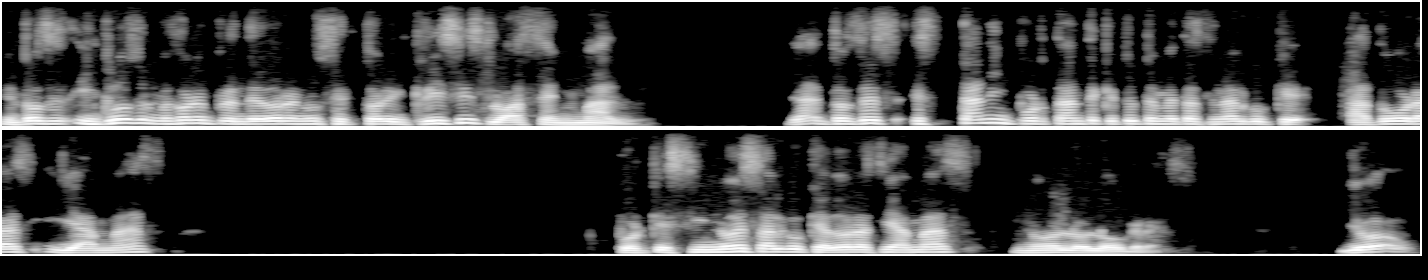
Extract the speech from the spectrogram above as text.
Entonces, incluso el mejor emprendedor en un sector en crisis lo hace mal. ¿Ya? Entonces, es tan importante que tú te metas en algo que adoras y amas, porque si no es algo que adoras y amas, no lo logras. Yo,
